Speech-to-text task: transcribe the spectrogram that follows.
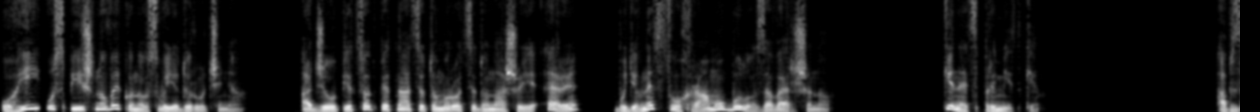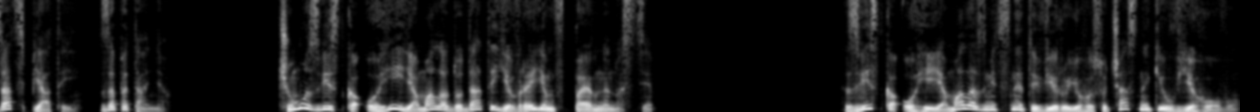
Огій успішно виконав своє доручення адже у 515 році до нашої ери будівництво храму було завершено. Кінець примітки. Абзац 5. Запитання Чому звістка Огія мала додати євреям впевненості? Звістка Огія мала зміцнити віру його сучасників в Єгову.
